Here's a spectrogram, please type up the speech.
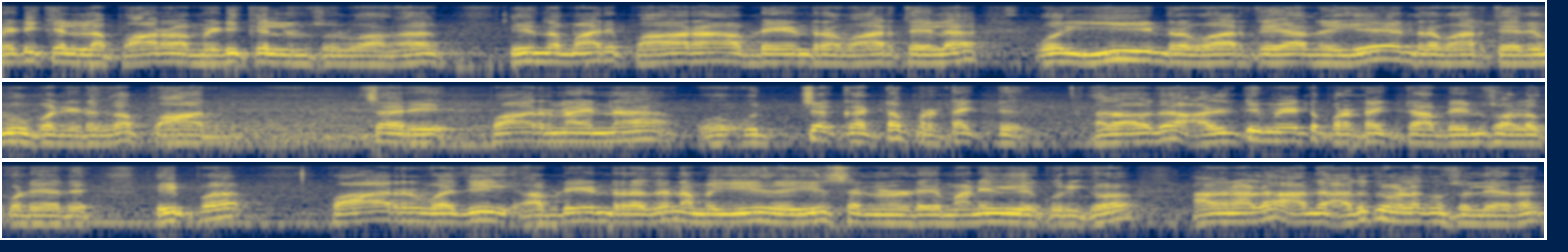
மெடிக்கலில் பாரா மெடிக்கல்னு சொல்லுவாங்க. இந்த மாதிரி பாரா அப்படின்ற வார்த்தையில் ஒரு ஈன்ற வார்த்தையை அந்த ஏன்ற வார்த்தையை ரிமூவ் பண்ணிவிடுங்க பார். சரி பாருனா என்ன? உ- உச்சக்கட்ட ப்ரொடெக்டு அதாவது அல்டிமேட் ப்ரொடெக்ட் அப்படின்னு சொல்லக்கூடியது. இப்போ பார்வதி அப்படின்றது நம்ம ஈ ஈசனுடைய மனைவியை குறிக்கும். அதனால் அந்த அதுக்கும் விளக்கம் சொல்லிடுறேன்.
